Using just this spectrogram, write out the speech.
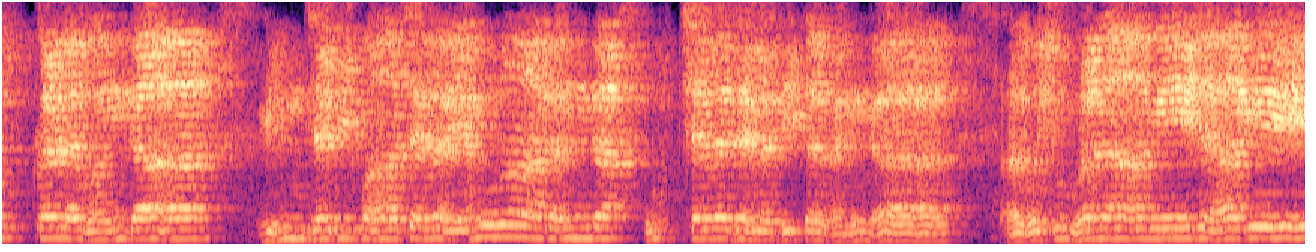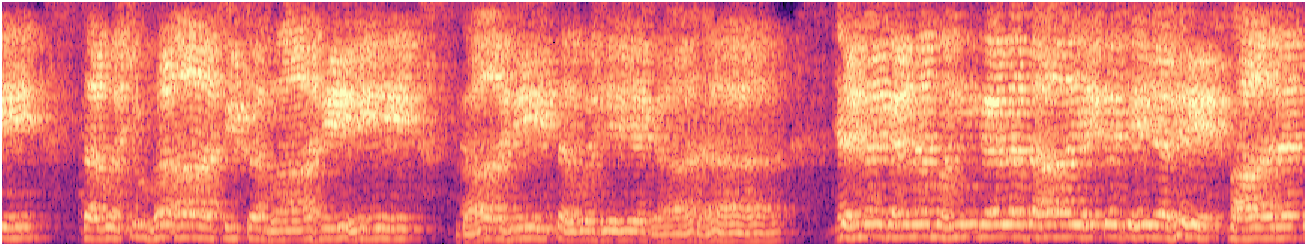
उत्कल वंगा। विंध्य हिमाचल यमुना गंगा उच्छल जलधि तरंगा तव शुभ नामे जागे, तव शुभ आशिष माहे। गाहे तब जय गाधा। जन गण मंगल दायक जय हे भारत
